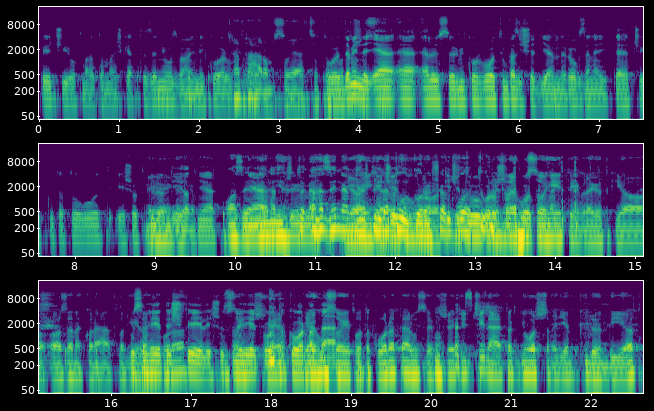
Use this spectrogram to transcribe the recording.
Pécsi Rock Maratonban is 2008-ban, vagy mikor Hát háromszor játszottunk. volt, de mindegy, azt el, el, először, mikor voltunk, az is egy ilyen rockzenei tehetségkutató volt, és ott külön Igen, díjat igen. nyert. Azért nem, nyert, mert- azért nem Ja, nyertünk, igen. Kicsit túlkorosak kicsit voltunk. túlkorosak voltunk. 27 évre jött ki a, a zenekar átlag 27 és életkora. fél, és 27 és volt a korhatár. Ja, 27 volt a korhatár, 27 és úgyhogy csináltak gyorsan egy ilyen külön díjat,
